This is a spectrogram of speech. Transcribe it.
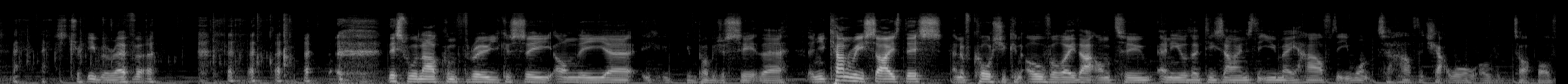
streamer ever. this will now come through. You can see on the, uh, you can probably just see it there. And you can resize this. And of course, you can overlay that onto any other designs that you may have that you want to have the chat wall over the top of.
